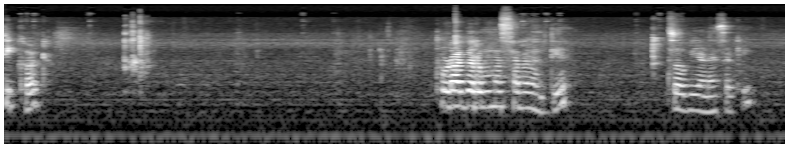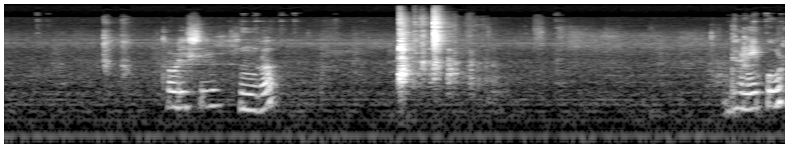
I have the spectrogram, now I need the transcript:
तिखट थोडा गरम मसाला घालते चव येण्यासाठी. थोडीशी हिंग धणेपूड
